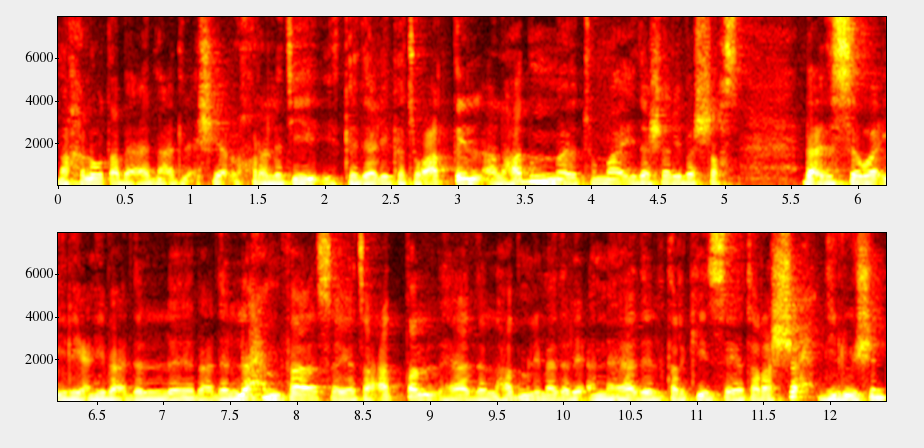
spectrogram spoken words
مخلوطة بعد مع الأشياء الأخرى التي كذلك تعطل الهضم. ثم إذا شرب الشخص بعد السوائل يعني بعد بعد اللحم فسيتعطل هذا الهضم. لماذا؟ لأن هذا التركيز سيترشح dilution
